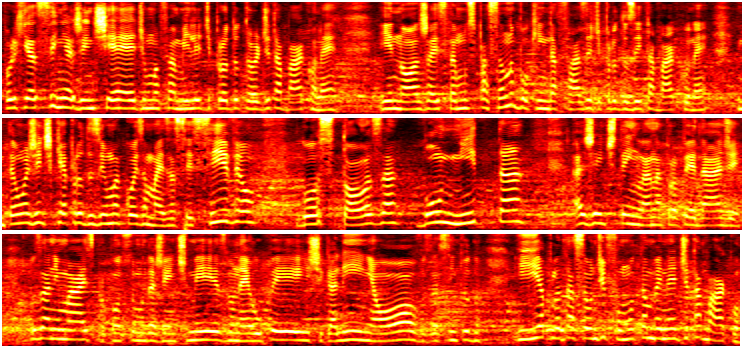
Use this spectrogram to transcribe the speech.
porque assim a gente é de uma família de produtor de tabaco, né? E nós já estamos passando um pouquinho da fase de produzir tabaco, né? Então a gente quer produzir uma coisa mais acessível, gostosa, bonita. A gente tem lá na propriedade os animais para o consumo da gente mesmo, né? O peixe, galinha, ovos, assim tudo. E a plantação de fumo também, né? De tabaco.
